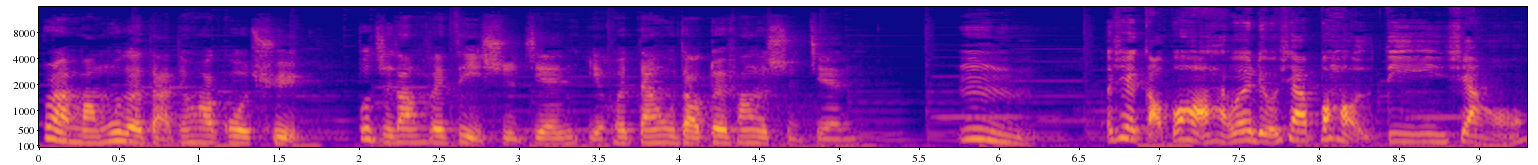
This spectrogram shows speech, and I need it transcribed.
不然盲目的打电话过去，不止浪费自己时间，也会耽误到对方的时间。嗯，而且搞不好还会留下不好的第一印象哦。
